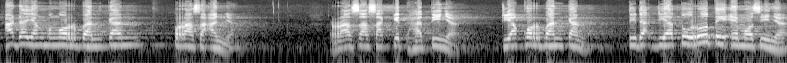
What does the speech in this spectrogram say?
ada yang mengorbankan perasaannya. Rasa sakit hatinya dia korbankan, tidak dia turuti emosinya,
